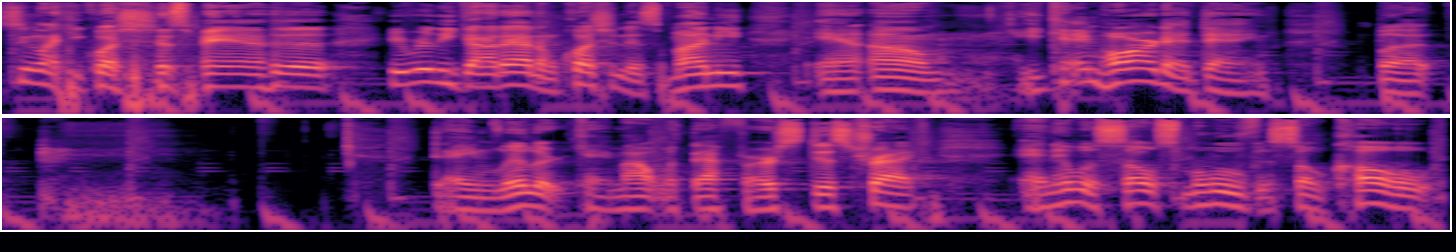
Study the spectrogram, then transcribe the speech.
Seemed like he questioned his manhood. He really got at him, questioned his money, and um, he came hard at Dame. But Dame Lillard came out with that first diss track, and it was so smooth and so cold.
